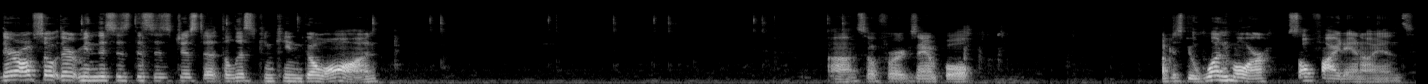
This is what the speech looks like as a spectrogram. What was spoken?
there are also there. I mean, this is this is just a, the list can can go on. Uh, so, for example, I'll just do one more sulfide anions.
